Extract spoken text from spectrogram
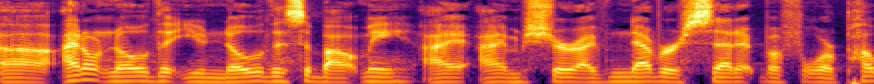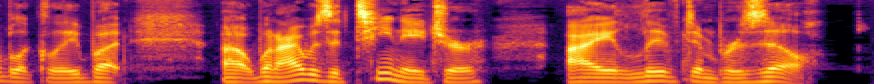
Uh, I don't know that you know this about me. I, am sure I've never said it before publicly, but uh, when I was a teenager, I lived in Brazil.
